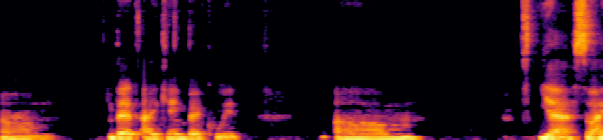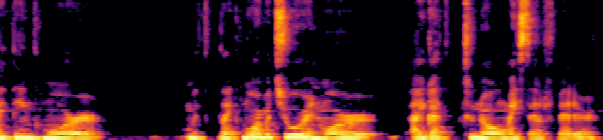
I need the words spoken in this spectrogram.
um, that I came back with. Um, yeah, so I think more like more mature and more I got to know myself better,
